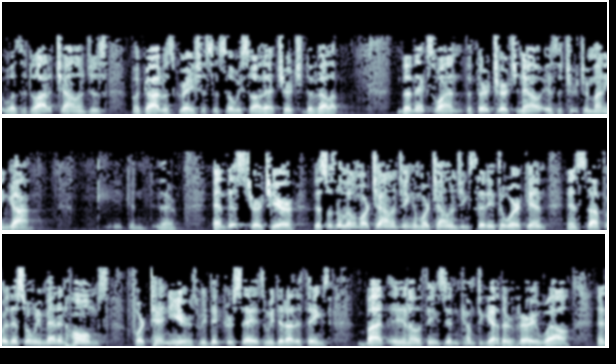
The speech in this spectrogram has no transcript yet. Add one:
was a lot of challenges, but God was gracious. And so we saw that church develop. The next one, the third church now, is the church of Maringá. You can, there. And this church here, this was a little more challenging, a more challenging city to work in and stuff. Where this one we met in homes for 10 years. We did crusades and we did other things, but you know things didn't come together very well. And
